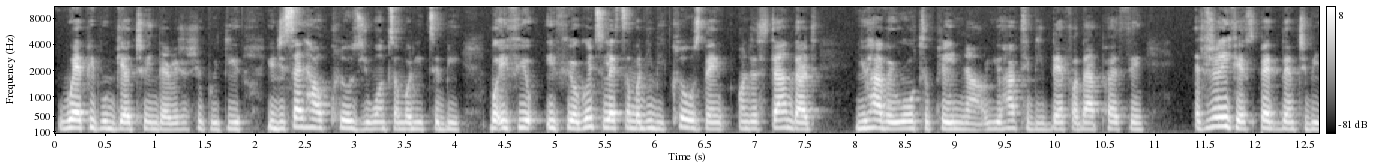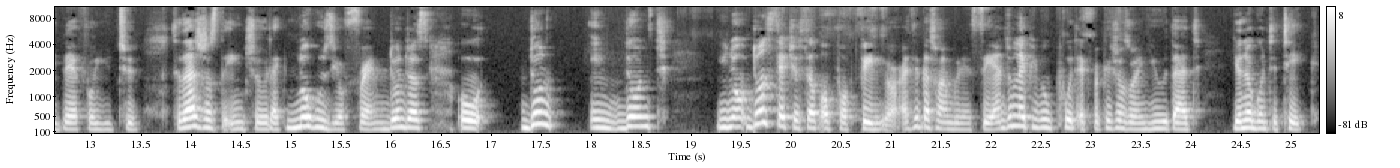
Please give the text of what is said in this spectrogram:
where people get to in their relationship with you. You decide how close you want somebody to be. But if you if you're going to let somebody be close, then understand that you have a role to play now. You have to be there for that person especially if you expect them to be there for you too. So that's just the intro. Like, know who's your friend. Don't just, oh, don't, in, don't, you know, don't set yourself up for failure. I think that's what I'm going to say. And don't let people put expectations on you that you're not going to take.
